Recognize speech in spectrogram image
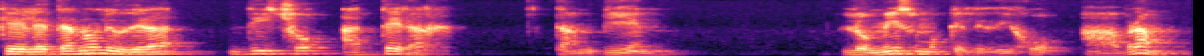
que el Eterno le hubiera dicho a Terah también lo mismo que le dijo a Abraham.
